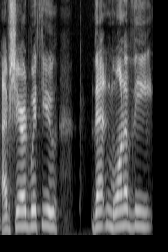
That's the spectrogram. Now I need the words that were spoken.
I've shared with you that in one of the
